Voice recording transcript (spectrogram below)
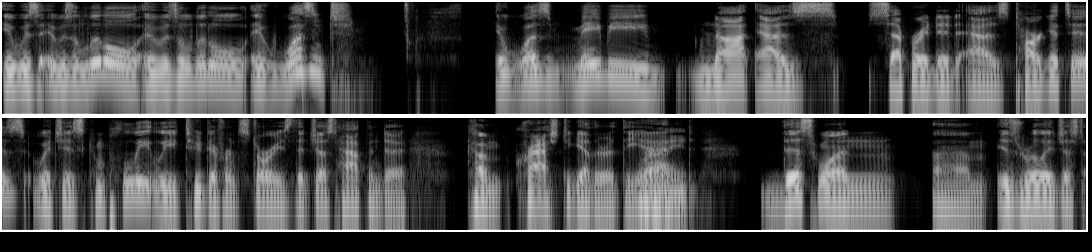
it was it was a little it was a little it wasn't it was maybe not as separated as Targets is, which is completely two different stories that just happen to come crash together at the Right. end. This one um, is really just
